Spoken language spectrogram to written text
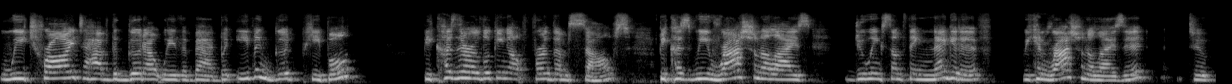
We try to have the good outweigh the bad, but even good people because they're looking out for themselves, because we rationalize doing something negative, we can rationalize it to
